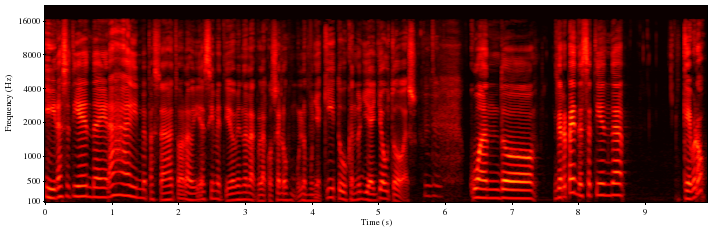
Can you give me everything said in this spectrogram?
ir a esa tienda era, ay, me pasaba toda la vida así metido viendo la, la cosa de los, los muñequitos, buscando G.I. Joe, todo eso. Cuando de repente esa tienda quebró,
